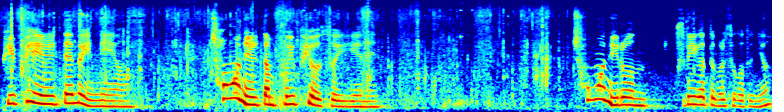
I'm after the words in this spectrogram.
BP일 때도 있네요. 총은 일단 VP였어요, 얘는. 총은 이런 구데기 같은 걸 쓰거든요.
